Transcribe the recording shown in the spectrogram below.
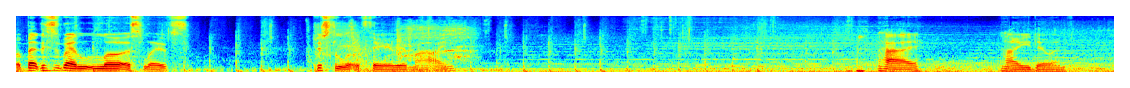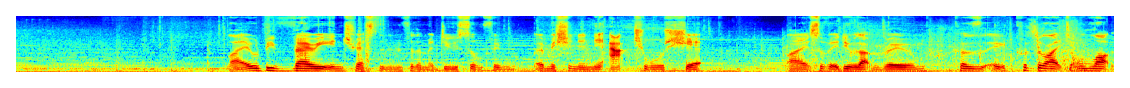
I bet this is where Lotus lives. Just a little theory of mine. Hi. How you doing? Like, it would be very interesting for them to do something, a mission in the actual ship. Like, something to do with that room. Because it could be like to unlock,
